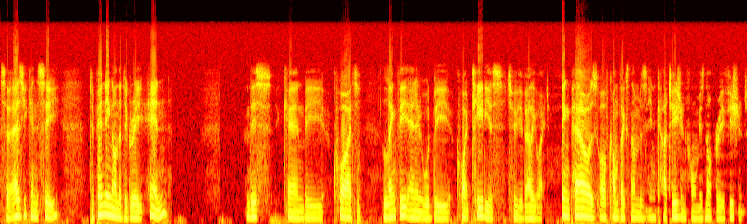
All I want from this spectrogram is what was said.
So as you can see, depending on the degree n, this can be quite lengthy and it would be quite tedious to evaluate. Getting powers of complex numbers in Cartesian form is not very efficient.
